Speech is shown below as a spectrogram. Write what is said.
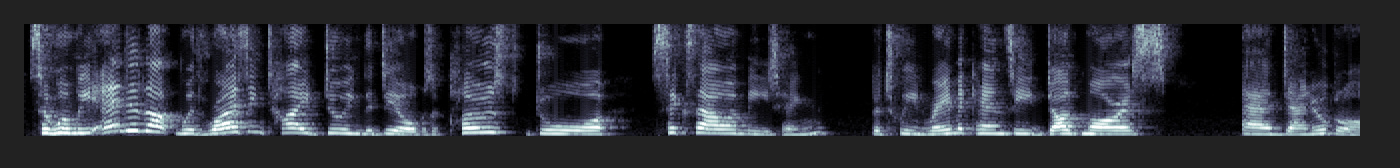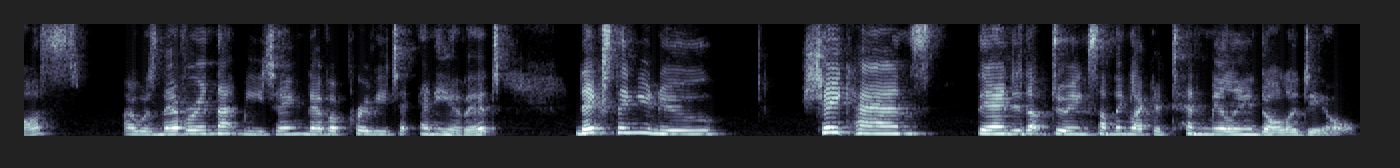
So when we ended up with Rising Tide doing the deal, it was a closed door six hour meeting between Ray McKenzie, Doug Morris, and Daniel Glass. I was never in that meeting, never privy to any of it. Next thing you knew, shake hands, they ended up doing something like a $10 million deal.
